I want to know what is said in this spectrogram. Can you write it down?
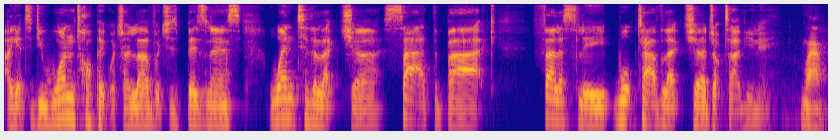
I get to do one topic which I love, which is business. Went to the lecture, sat at the back, fell asleep, walked out of lecture, dropped out of uni. Wow.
